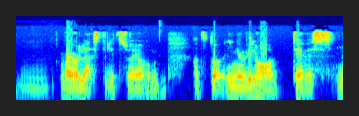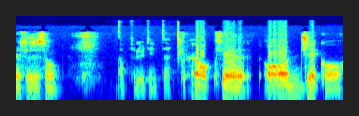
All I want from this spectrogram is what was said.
Mm. Vad jag läste lite så är jag att då, ingen vill ha TVs nästa säsong. Absolut inte. Och, eh, och Dzeko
